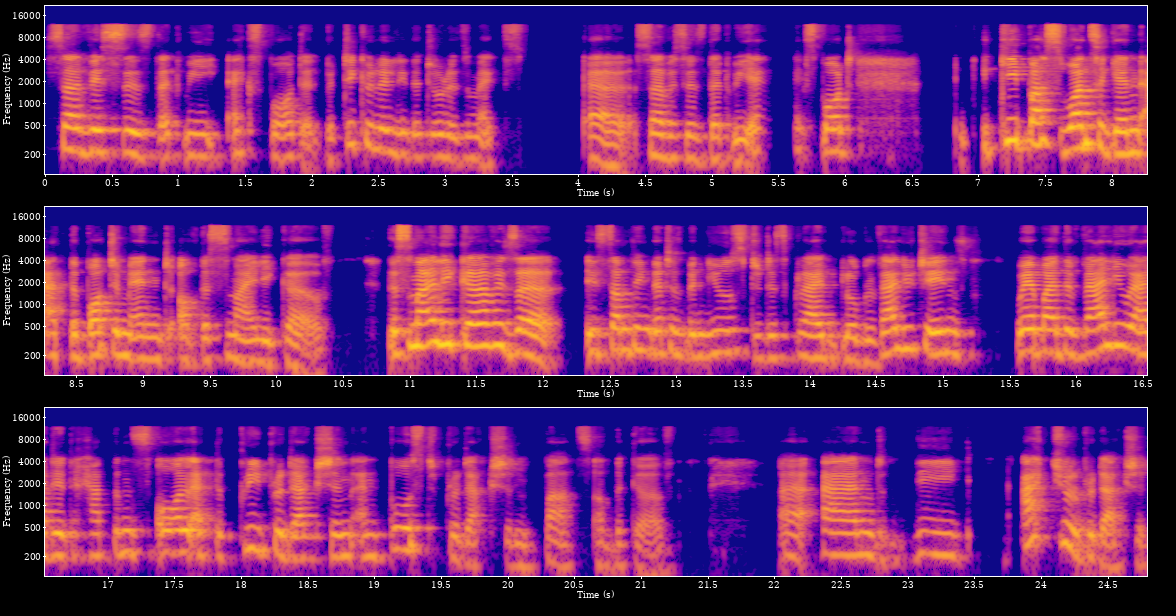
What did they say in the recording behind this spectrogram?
services that we export, and particularly the tourism uh, services that we export, keep us once again at the bottom end of the smiley curve. The smiley curve is, a, is something that has been used to describe global value chains whereby the value added happens all at the pre-production and post-production parts of the curve. Uh, and the actual production,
